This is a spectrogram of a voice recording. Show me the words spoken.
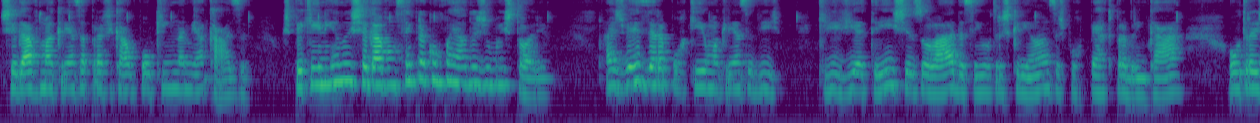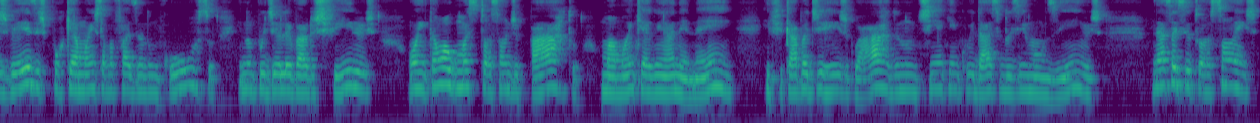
chegava uma criança para ficar um pouquinho na minha casa. Os pequeninos chegavam sempre acompanhados de uma história. Às vezes era porque uma criança que vivia triste, isolada, sem outras crianças por perto para brincar. Outras vezes porque a mãe estava fazendo um curso e não podia levar os filhos. Ou então alguma situação de parto, uma mãe que ia ganhar neném e ficava de resguardo, não tinha quem cuidasse dos irmãozinhos. Nessas situações,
